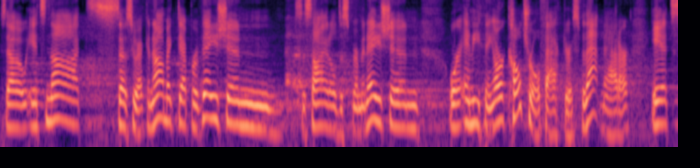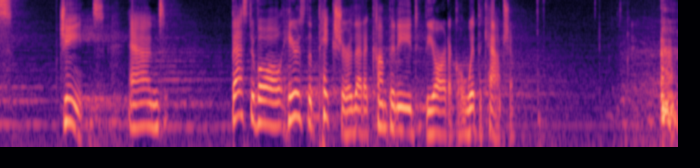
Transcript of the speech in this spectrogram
So it's not socioeconomic deprivation, societal discrimination, or anything, or cultural factors for that matter. It's genes. And best of all, here's the picture that accompanied the article with the caption.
